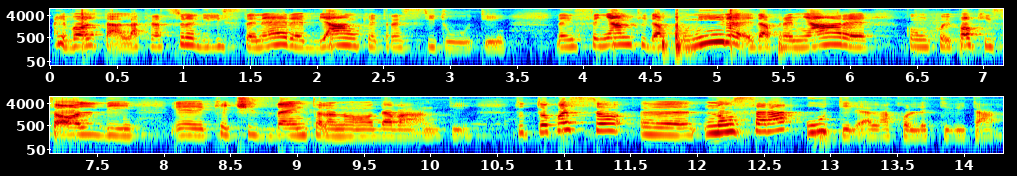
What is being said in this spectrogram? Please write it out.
è volta alla creazione di liste nere e bianche tra istituti, da insegnanti da punire e da premiare con quei pochi soldi eh, che ci sventolano davanti. Tutto questo eh, non sarà utile alla collettività,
